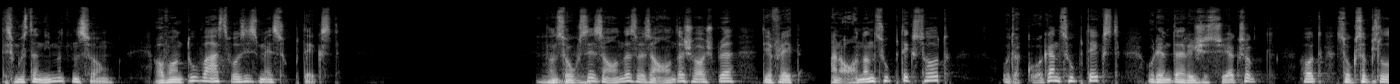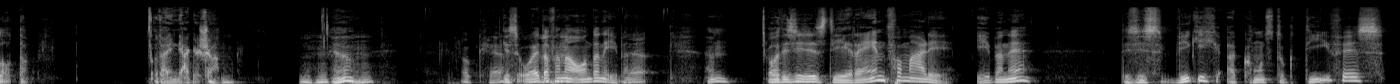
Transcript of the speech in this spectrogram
Das muss dann niemandem sagen. Aber wenn du weißt, was ist mein Subtext, dann sagst du es anders als ein anderer Schauspieler, der vielleicht einen anderen Subtext hat oder gar keinen Subtext oder ihm der Regisseur gesagt hat, sag's ein bisschen lauter. Oder energischer. Ja, Okay. das ist halt auf einer anderen Ebene. ja. Hm? Aber das ist jetzt die rein formale Ebene. Das ist wirklich ein konstruktives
